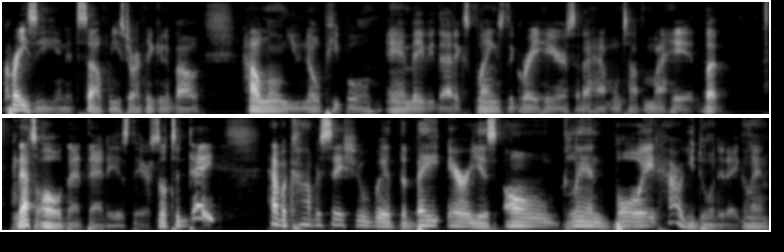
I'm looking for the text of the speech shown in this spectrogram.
crazy in itself when you start thinking about how long you know people, and maybe that explains the gray hairs that I have on top of my head. But that's all that that is there. So today, have a conversation with the Bay Area's own Glenn Boyd. How are you doing today, Glenn?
